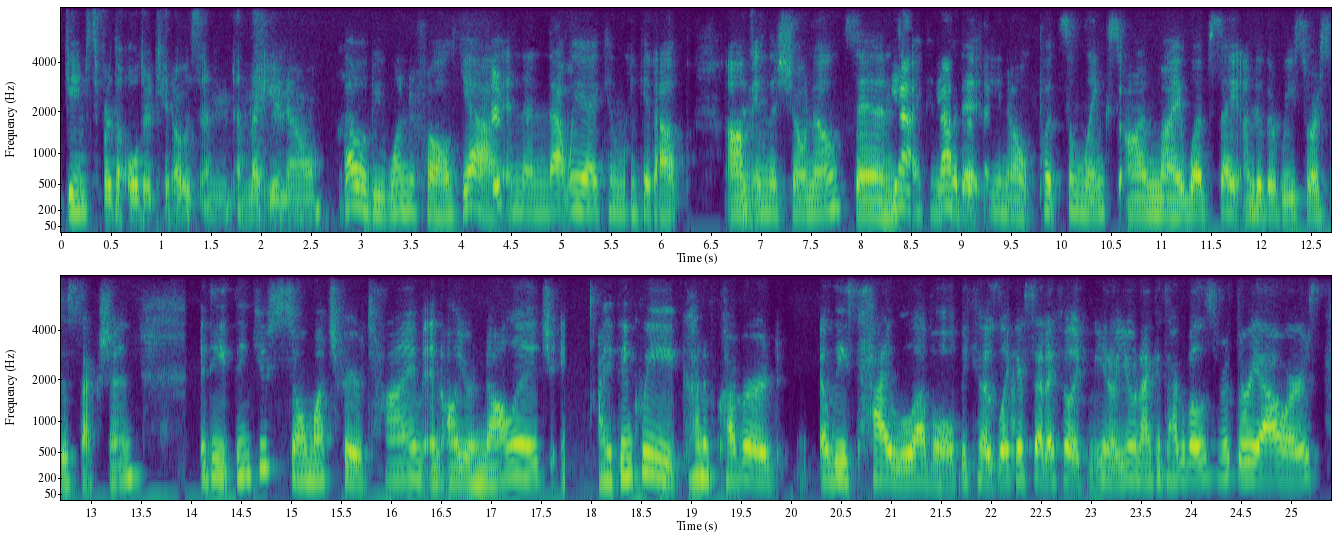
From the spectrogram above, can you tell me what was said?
games for the older kiddos and, and let you know. That would be wonderful. Yeah, and then that way I can link it up um, in the show notes and yeah, I can yeah, put perfect. it. You know, put some links on my website under the resources section. Edith, thank you so much for your time and all your knowledge. I think we kind of covered at least high level because, like I said, I feel like you know you and I could talk about this for three hours.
